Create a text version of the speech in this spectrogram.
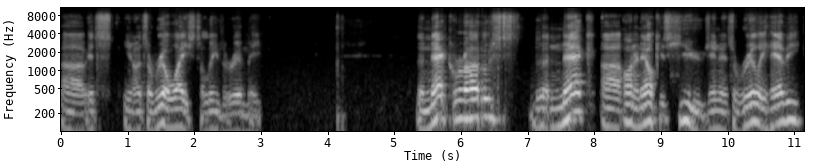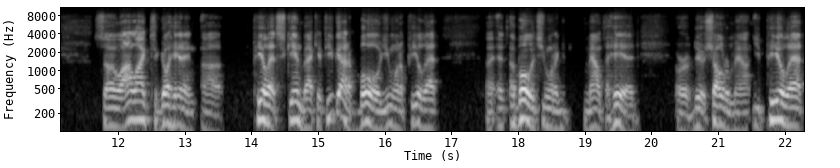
Uh, it's you know, it's a real waste to leave the rib meat. The neck roast the neck uh, on an elk is huge and it's really heavy. So I like to go ahead and uh, peel that skin back. If you've got a bull, you want to peel that, uh, a bull that you want to mount the head or do a shoulder mount, you peel that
